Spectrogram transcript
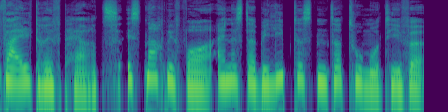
Pfeil trifft Herz ist nach wie vor eines der beliebtesten Tattoo-Motive.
